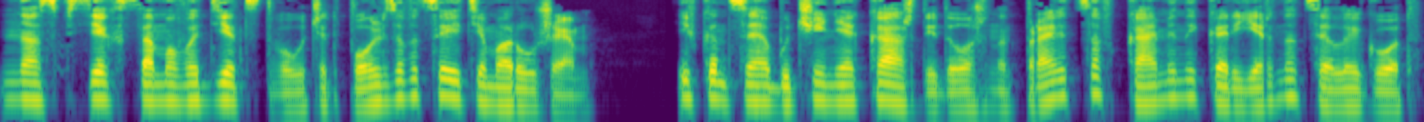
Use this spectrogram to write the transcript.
Нас всех с самого детства учат пользоваться этим оружием, и в конце обучения каждый должен отправиться в каменный карьер на целый год.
